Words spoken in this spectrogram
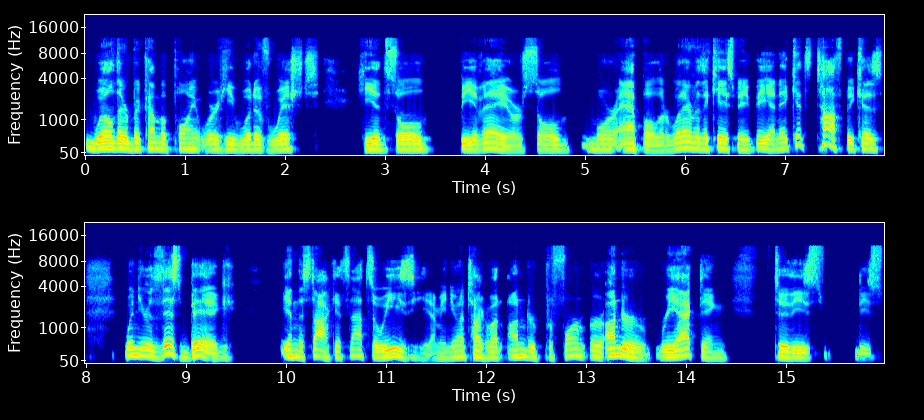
will there become a point where he would have wished he had sold B of A or sold more Apple or whatever the case may be. And it gets tough because when you're this big in the stock, it's not so easy. I mean, you want to talk about underperform or underreacting to these these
